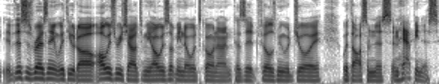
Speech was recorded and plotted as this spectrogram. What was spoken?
if this is resonating with you at all, always reach out to me. Always let me know what's going on because it fills me with joy, with awesomeness, and happiness.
